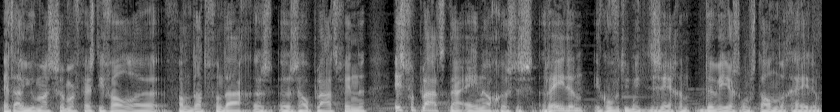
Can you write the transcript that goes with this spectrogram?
Het Ayuma Summer Festival van dat vandaag zou plaatsvinden... is verplaatst naar 1 augustus. Reden, ik hoef het u niet te zeggen, de weersomstandigheden.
